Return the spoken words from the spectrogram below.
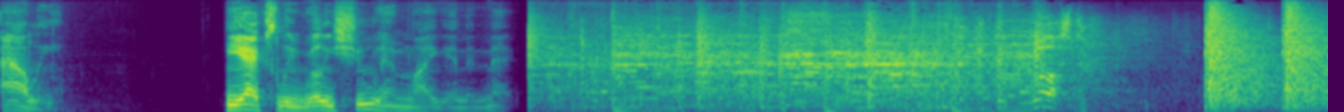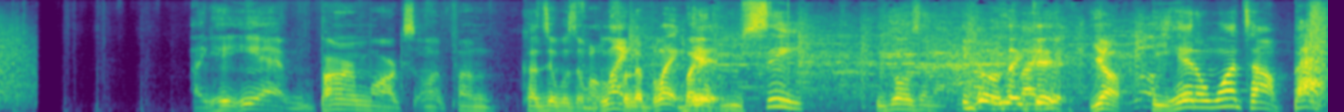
alley, he actually really shoot him like in the neck. Lost. Like he, he had burn marks on from because it was a blank. from the blank, But if yeah. you see, he goes in the He goes like this. Yo, he hit him one time, back.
